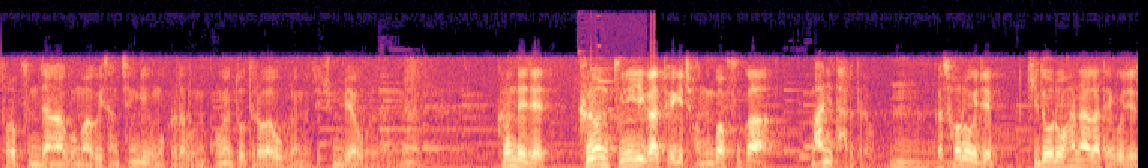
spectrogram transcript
서로 분장하고 막 의상 챙기고 뭐 그러다 보면 공연 또 들어가고 그러면 이제 준비하고 그러다 보면 그런데 이제 그런 분위기가 되기 전과 후가 많이 다르더라고요. 음. 그러니까 서로 이제 기도로 하나가 되고 이제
